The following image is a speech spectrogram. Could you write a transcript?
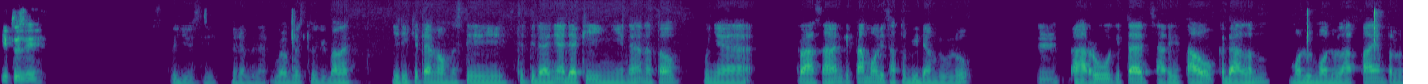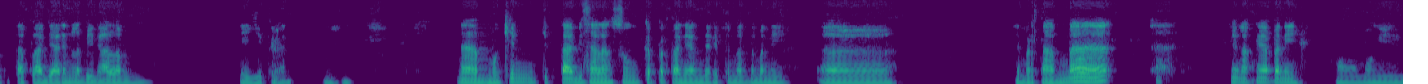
gitu sih setuju sih benar-benar gue setuju banget jadi kita emang mesti setidaknya ada keinginan atau punya perasaan kita mau di satu bidang dulu, hmm. baru kita cari tahu ke dalam modul-modul apa yang perlu kita pelajarin lebih dalam. Kayak gitu kan. Mhm. Nah, mungkin kita bisa langsung ke pertanyaan dari teman-teman nih. Uh, yang pertama, enaknya apa nih? Mau ngomongin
